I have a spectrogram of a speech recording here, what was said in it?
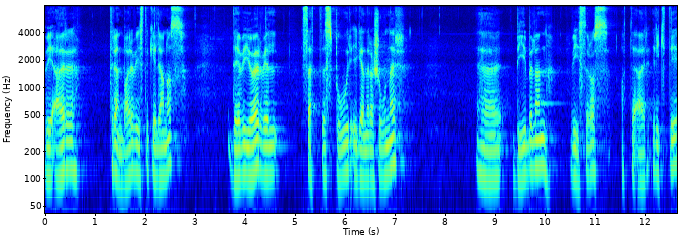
Vi er trenbare, viste Kilian oss. Det vi gjør, vil sette spor i generasjoner. Eh, Bibelen viser oss at det er riktig,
